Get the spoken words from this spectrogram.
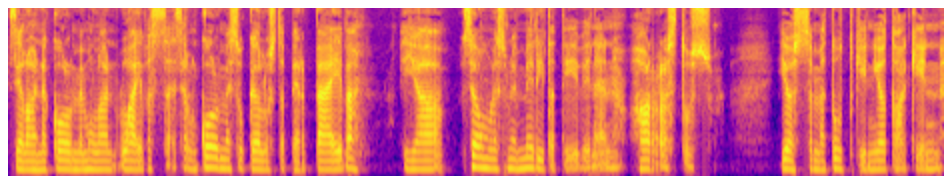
siellä on aina kolme, mulla on laivassa ja siellä on kolme sukellusta per päivä. Ja se on mulle semmoinen meditatiivinen harrastus, jossa mä tutkin jotakin,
